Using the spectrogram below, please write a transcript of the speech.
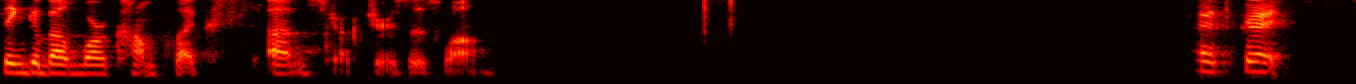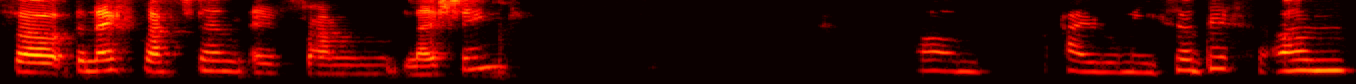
think about more complex um, structures as well. Right, great. So the next question is from Leshing. Um, hi, Rumi. So this, um,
